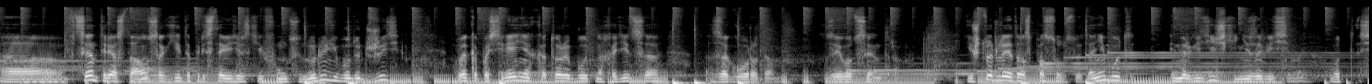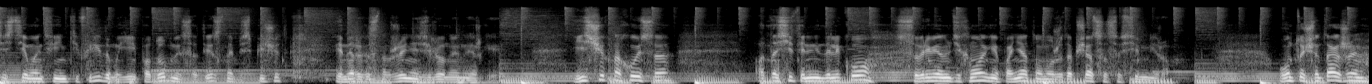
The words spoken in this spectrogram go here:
э, в центре останутся какие-то представительские функции, но люди будут жить в экопоселениях, которые будут находиться за городом, за его центром. И что для этого способствует? Они будут энергетически независимы. Вот система Infinity Freedom и ей подобные, соответственно, обеспечит энергоснабжение зеленой энергией. Если человек находится относительно недалеко, с современными технологиями, понятно, он может общаться со всем миром. Он точно так же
